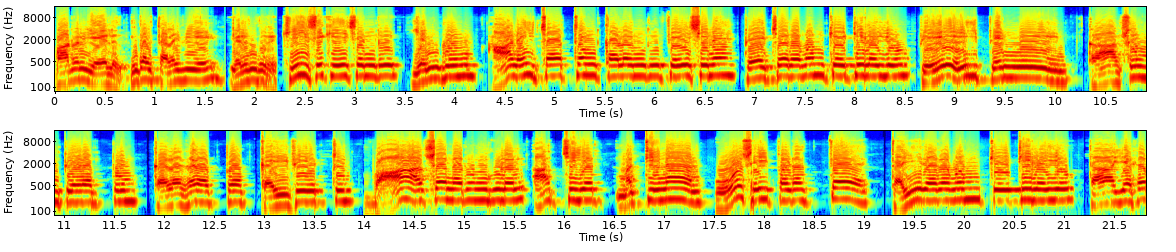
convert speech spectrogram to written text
பாடல் ஏழு. எங்கள் தலைவியே எழுந்திரு கீசு கீசென்று எங்கும் ஆணை சாத்தம் கலந்து பேசின பேச்சரவம் கேட்டிலையோ பேய் பெண்ணேன் காசும் பிறப்பும் கலகலப்ப கைவேற்று வாசனருங்குழல் ஆட்சியர் மத்தினால் படத்த தைரரவம் கேட்டிலையோ தாயக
